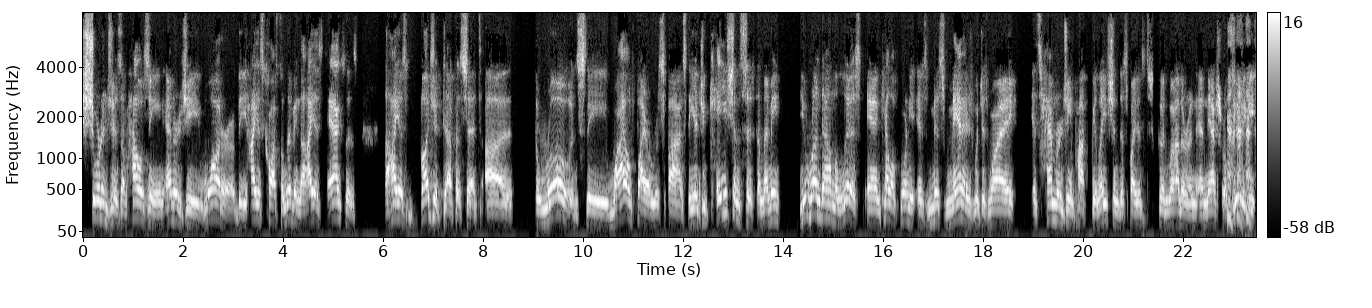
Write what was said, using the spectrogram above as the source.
Shortages of housing, energy, water, the highest cost of living, the highest taxes, the highest budget deficit, uh, the roads, the wildfire response, the education system. I mean, you run down the list, and California is mismanaged, which is why it's hemorrhaging population despite its good weather and, and natural beauty.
